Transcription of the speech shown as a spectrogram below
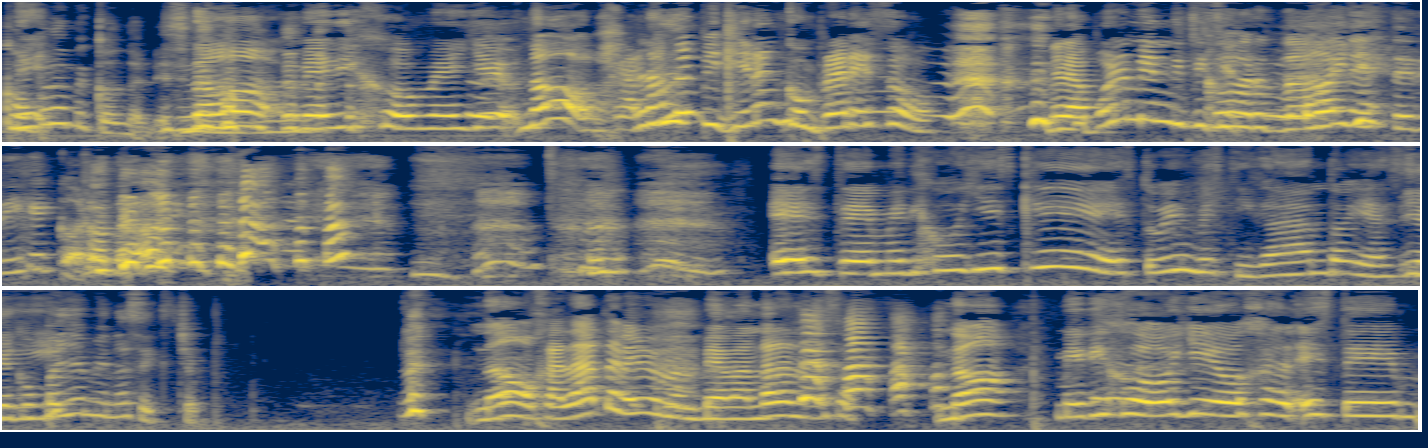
Cómprame condones. No, me dijo, me llevo. No, ojalá me pidieran comprar eso. Me la ponen bien difícil. Cordones, Oye, te dije cordones. este, me dijo, oye, es que estuve investigando y así. Y acompáñame a una sex shop. No, ojalá también me, me mandaran eso. No, me dijo, oye, ojalá, este.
